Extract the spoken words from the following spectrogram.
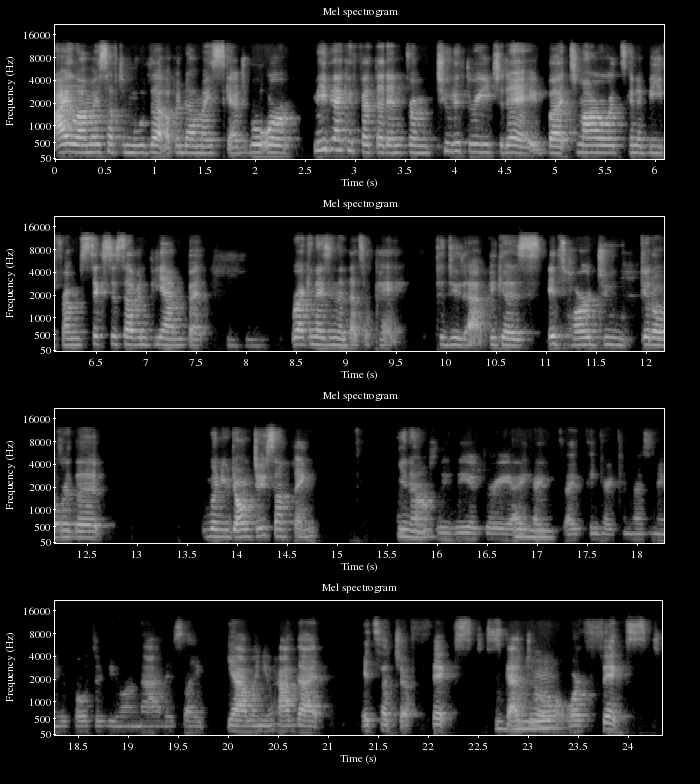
I allow myself to move that up and down my schedule, or maybe I could fit that in from two to three today, but tomorrow it's going to be from six to 7 p.m. But Mhm. recognizing that that's okay to do that because it's hard to get over the when you don't do something, you know. I completely agree. Mhm. I, I I think I can resonate with both of you on that. Is like, yeah, when you have that, it's such a fixed schedule Mm-hmm. or fixed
